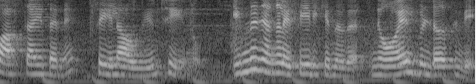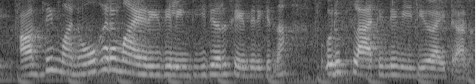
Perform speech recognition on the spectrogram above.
ഫാസ്റ്റായി തന്നെ സെയിലാവുകയും ചെയ്യുന്നു. ഇന്ന് ഞങ്ങൾ എത്തിയിരിക്കുന്നത് നോയൽ ബിൽഡേഴ്സിന്റെ അതിമനോഹരമായ രീതിയിൽ ഇന്റീരിയർ ചെയ്തിരിക്കുന്ന ഒരു ഫ്ലാറ്റിന്റെ വീഡിയോ ആയിട്ടാണ്.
